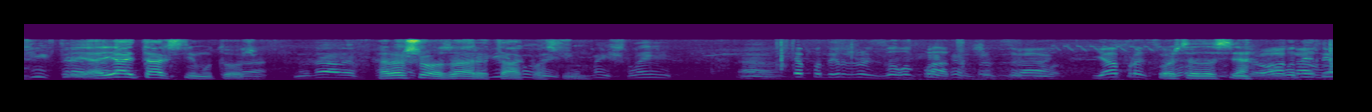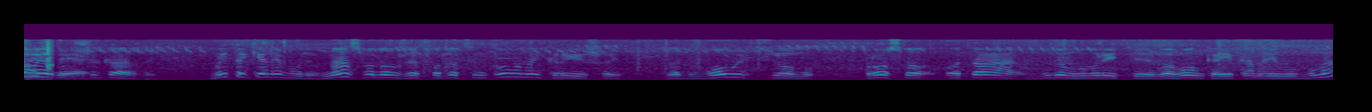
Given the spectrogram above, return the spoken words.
всіх треба- я, я і так зніму теж. Да. Ну, Хорошо, зараз живі так були, вас щоб ми йшли. А, Я подержусь за лопату, щоб це було. Я працював. Хочете засняти? А вони дивилися. Шикарний. Ми таке не будемо. У нас воно вже під оцинкованою кришею, на дубових цьому. Просто ота, будемо говорити, вагонка, яка на йому була,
